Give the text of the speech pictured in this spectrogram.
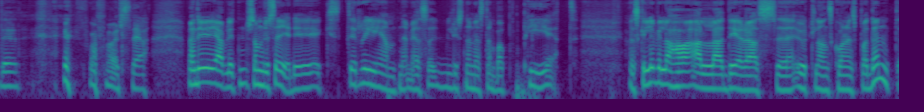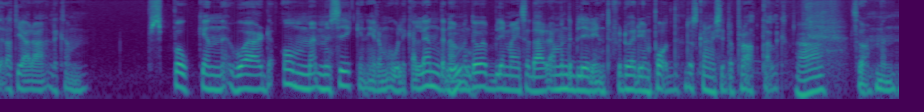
det får man väl säga. Men det är ju jävligt, som du säger, det är extremt, nej, men jag lyssnar nästan bara på P1. Jag skulle vilja ha alla deras eh, utlandskorrespondenter att göra liksom spoken word om musiken i de olika länderna. Men då blir man ju sådär, ja men det blir det inte för då är det ju en podd. Då ska de ju sitta och prata liksom. Ja. Så, men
